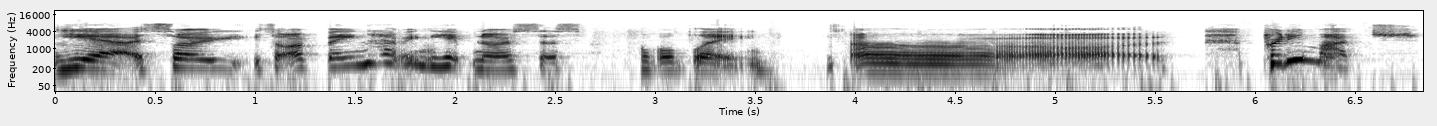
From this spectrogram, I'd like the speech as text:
Yeah, so so I've been having hypnosis probably uh, pretty much.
